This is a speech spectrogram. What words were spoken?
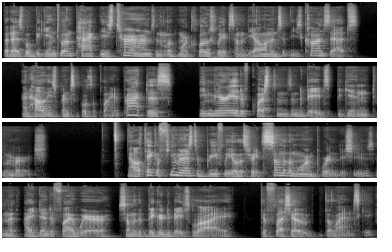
But as we'll begin to unpack these terms and look more closely at some of the elements of these concepts and how these principles apply in practice, a myriad of questions and debates begin to emerge. Now, I'll take a few minutes to briefly illustrate some of the more important issues and identify where some of the bigger debates lie to flesh out the landscape.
